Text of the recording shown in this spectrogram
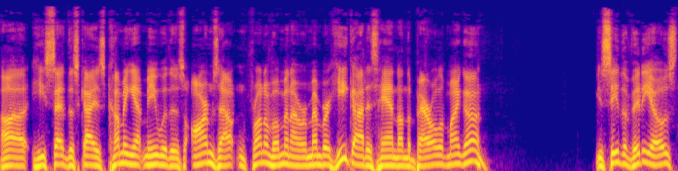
uh, he said this guy is coming at me with his arms out in front of him, and I remember he got his hand on the barrel of my gun. You see the videos.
